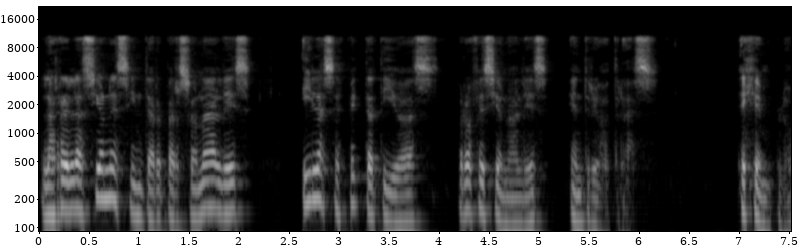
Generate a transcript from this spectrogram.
las relaciones interpersonales y las expectativas profesionales, entre otras. Ejemplo,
